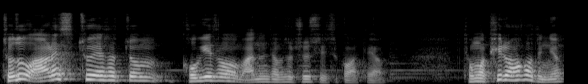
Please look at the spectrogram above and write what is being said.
저도 RS2에서 좀 거기에서 많은 점수를 줄 수 있을 것 같아요. 정말 필요하거든요.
